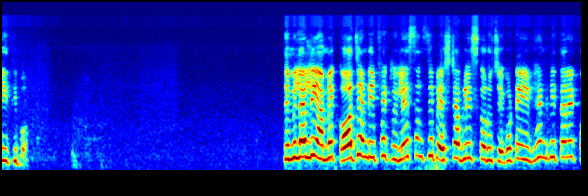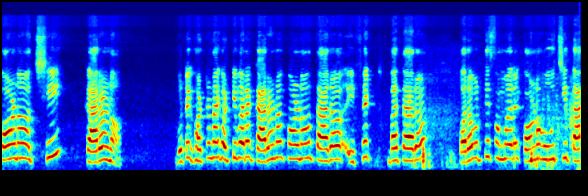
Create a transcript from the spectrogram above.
হেইতিবো सिमिलरली आम कज एंड इफेक्ट रिलेशनशिप एस्टाब्लीश करुचे गोटे इवेंट भितर कौन अच्छी कारण गोटे घटना घटवार कारण कौन तार इफेक्ट बा तार পরবর্তী সময় কোণ হচ্ছে তা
